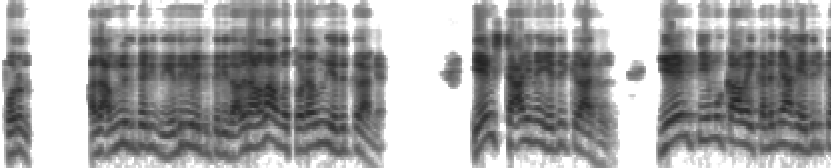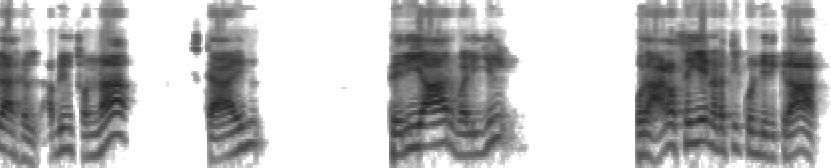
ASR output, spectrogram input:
பொருள். அது அவங்களுக்கு தெரியுது எதிரிகளுக்கு தெரியுது. அதனாலதான் அவங்க தொடர்ந்து எதிர்க்கிறாங்க. ஏன் ஸ்டாலினை எதிர்க்கிறார்கள்? ஏன் திமுகவை கடுமையாக எதிர்க்கிறார்கள் அப்படின்னு சொன்னா ஸ்டாலின் பெரியார் வழியில் ஒரு அரசையே நடத்தி கொண்டிருக்கிறார்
